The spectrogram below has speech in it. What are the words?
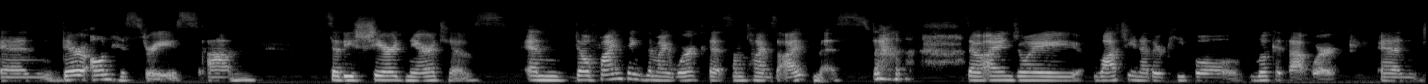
and their own histories. Um, so these shared narratives, and they'll find things in my work that sometimes I've missed. so I enjoy watching other people look at that work and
